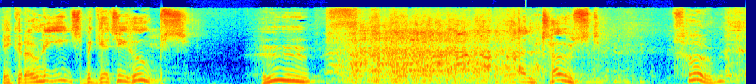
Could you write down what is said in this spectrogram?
He could only eat spaghetti hoops. Hoops. and toast. Toast?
